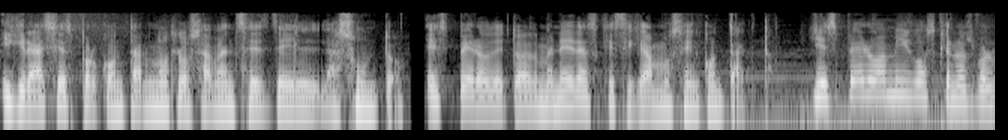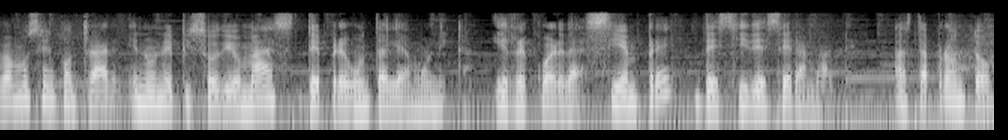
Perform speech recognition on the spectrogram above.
y gracias por contarnos los avances del asunto. Espero de todas maneras que sigamos en contacto. Y espero amigos que nos volvamos a encontrar en un episodio más de Pregúntale a Mónica. Y recuerda, siempre decide ser amable. Hasta pronto.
